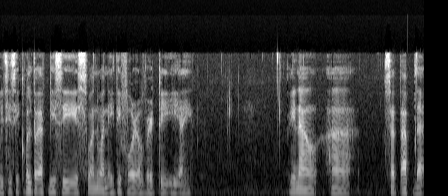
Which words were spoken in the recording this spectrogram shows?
which is equal to FBC is 1184 over 3 EI. We now uh, set up the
